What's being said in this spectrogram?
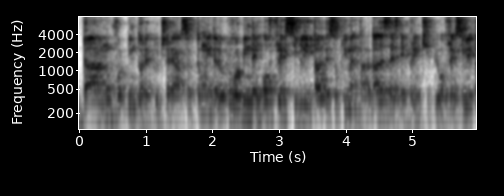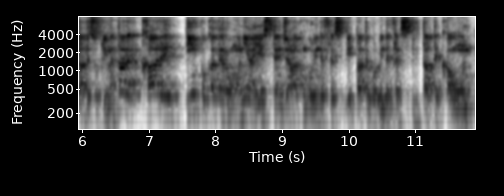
dar nu vorbim de o reducere a săptămânii de lucru, vorbim de o flexibilitate suplimentară. Da, asta este principiul. O flexibilitate suplimentară care, din păcate, în România este, în general, când vorbim de flexibilitate, vorbim de flexibilitate ca un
